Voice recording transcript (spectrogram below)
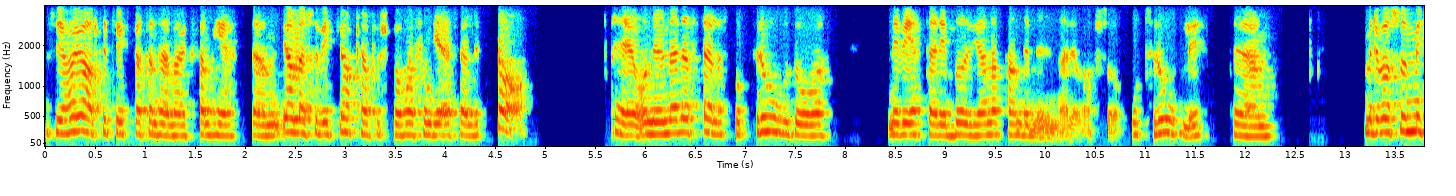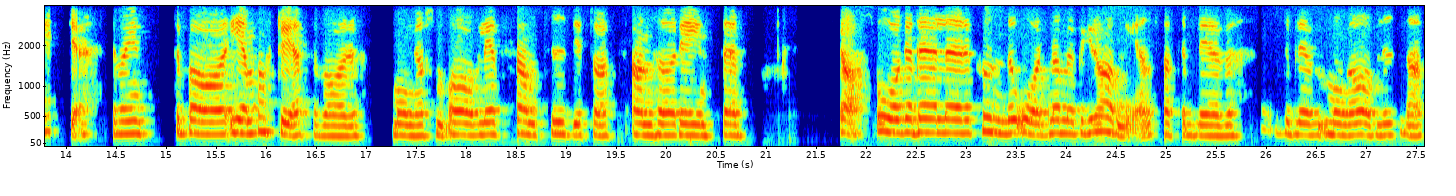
alltså jag har ju alltid tyckt att den här verksamheten, ja men så vitt jag kan förstå, har fungerat väldigt bra. Eh, och nu när den ställdes på prov då, ni vet där i början av pandemin när det var så otroligt, eh, men det var så mycket. Det var ju inte bara enbart det att det var många som avled samtidigt och att anhöriga inte ja, vågade eller kunde ordna med begravningen så att det blev, det blev många avlidna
